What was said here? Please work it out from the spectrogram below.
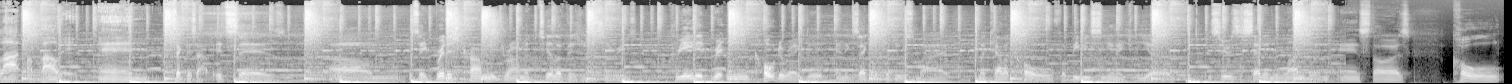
lot about it. And check this out. It says um, it's a British comedy drama television series created, written, co-directed, and executive produced by Michaela Coel for BBC and HBO. The series is set in London and stars Coel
